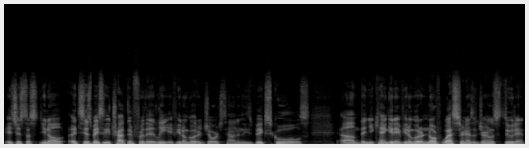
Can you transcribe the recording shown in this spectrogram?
it's just a you know it's just basically trapped in for the elite. If you don't go to Georgetown and these big schools, um, then you can't get in. If you don't go to Northwestern as a journalist student,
